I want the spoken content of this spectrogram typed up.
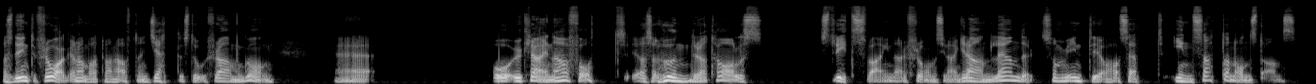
Alltså det är inte frågan om att man har haft en jättestor framgång. Eh, och Ukraina har fått alltså, hundratals stridsvagnar från sina grannländer som inte jag har sett insatta någonstans.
